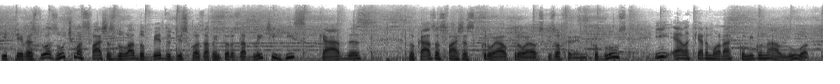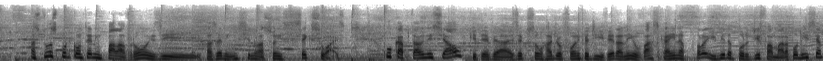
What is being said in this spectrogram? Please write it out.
que teve as duas últimas faixas do lado B do disco As Aventuras da Blitz riscadas. No caso, as faixas Cruel, Cruel, Esquizofrênico Blues e Ela Quer Morar Comigo na Lua. As duas por conterem palavrões e fazerem insinuações sexuais. O Capital Inicial, que teve a execução radiofônica de Veraneio Vascaína proibida por difamar a polícia,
